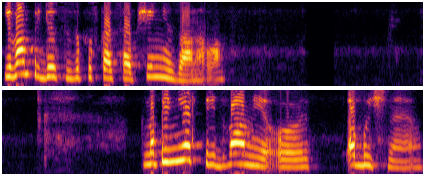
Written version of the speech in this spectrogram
И вам придется запускать сообщение заново. Например, перед вами э, обычное,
